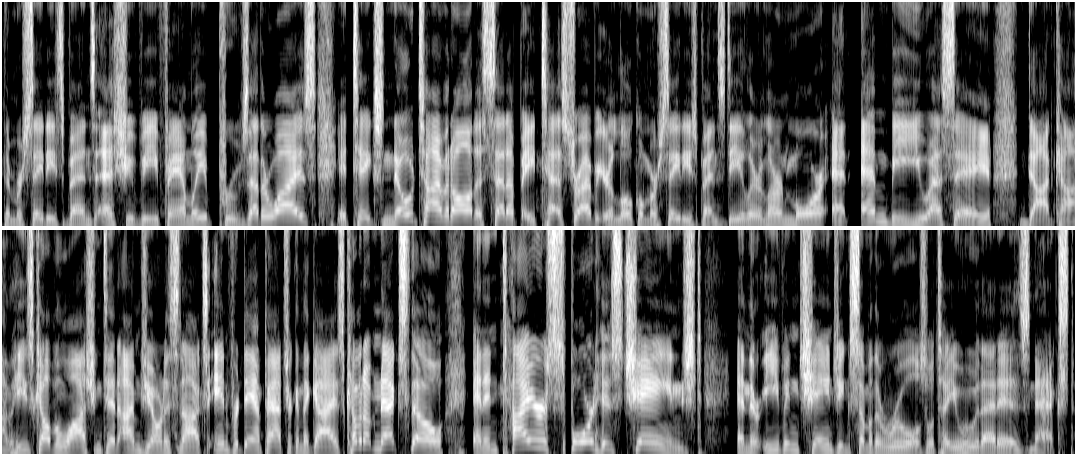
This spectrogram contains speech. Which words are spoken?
The Mercedes Benz SUV family proves otherwise. It takes no time at all to set up a test drive at your local Mercedes Benz dealer. Learn more at MBUSA.com. He's Kelvin Washington. I'm Jonas Knox, in for Dan Patrick and the guys. Coming up next, though, an entire sport has changed, and they're even changing some of the rules. We'll tell you who that is next.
